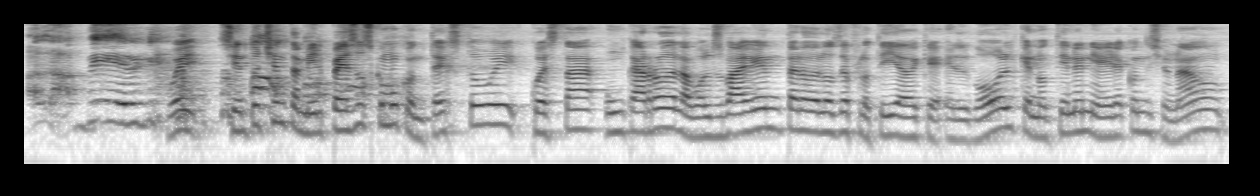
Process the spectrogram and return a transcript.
A la verga. Güey, 180 mil pesos como contexto, güey, cuesta un carro de la Volkswagen, pero de los de flotilla, de que el Gol, que no tiene ni aire acondicionado,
